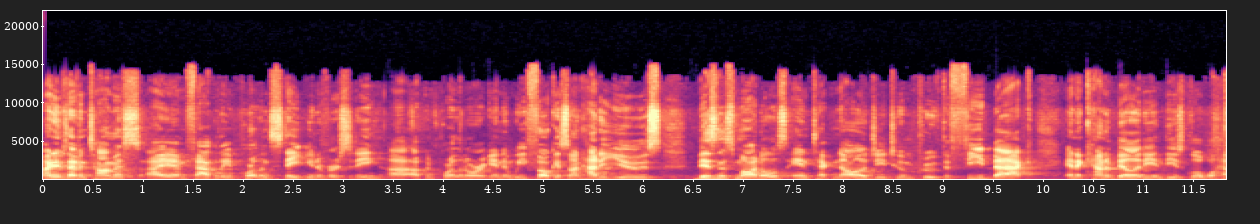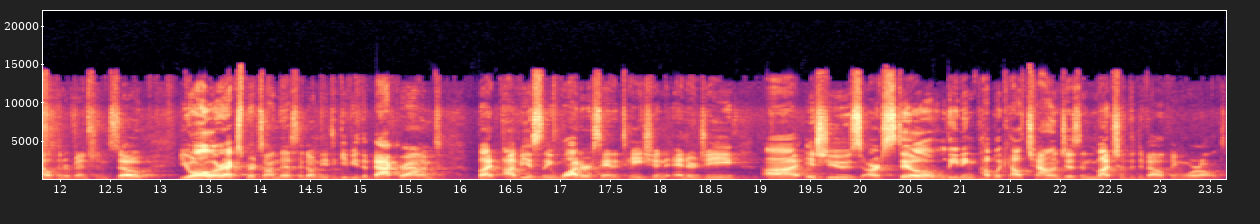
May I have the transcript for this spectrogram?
my name is Evan Thomas. I am faculty at Portland State University uh, up in Portland, Oregon, and we focus on how to use business models and technology to improve the feedback and accountability in these global health interventions. So you all are experts on this. I don't need to give you the background, but obviously water, sanitation, energy uh, issues are still leading public health challenges in much of the developing world.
